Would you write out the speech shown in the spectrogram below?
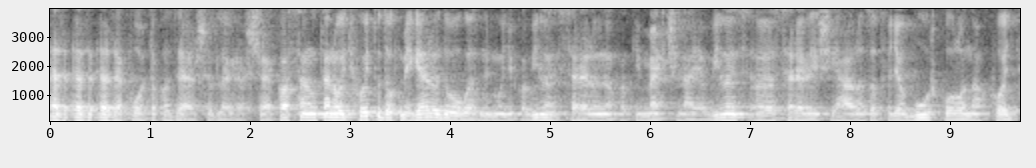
ez, ez, ezek voltak az elsődlegesek. Aztán utána, hogy hogy tudok még elődolgozni mondjuk a villanyszerelőnek, aki megcsinálja a villanyszerelési hálózat, vagy a burkolónak, hogy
